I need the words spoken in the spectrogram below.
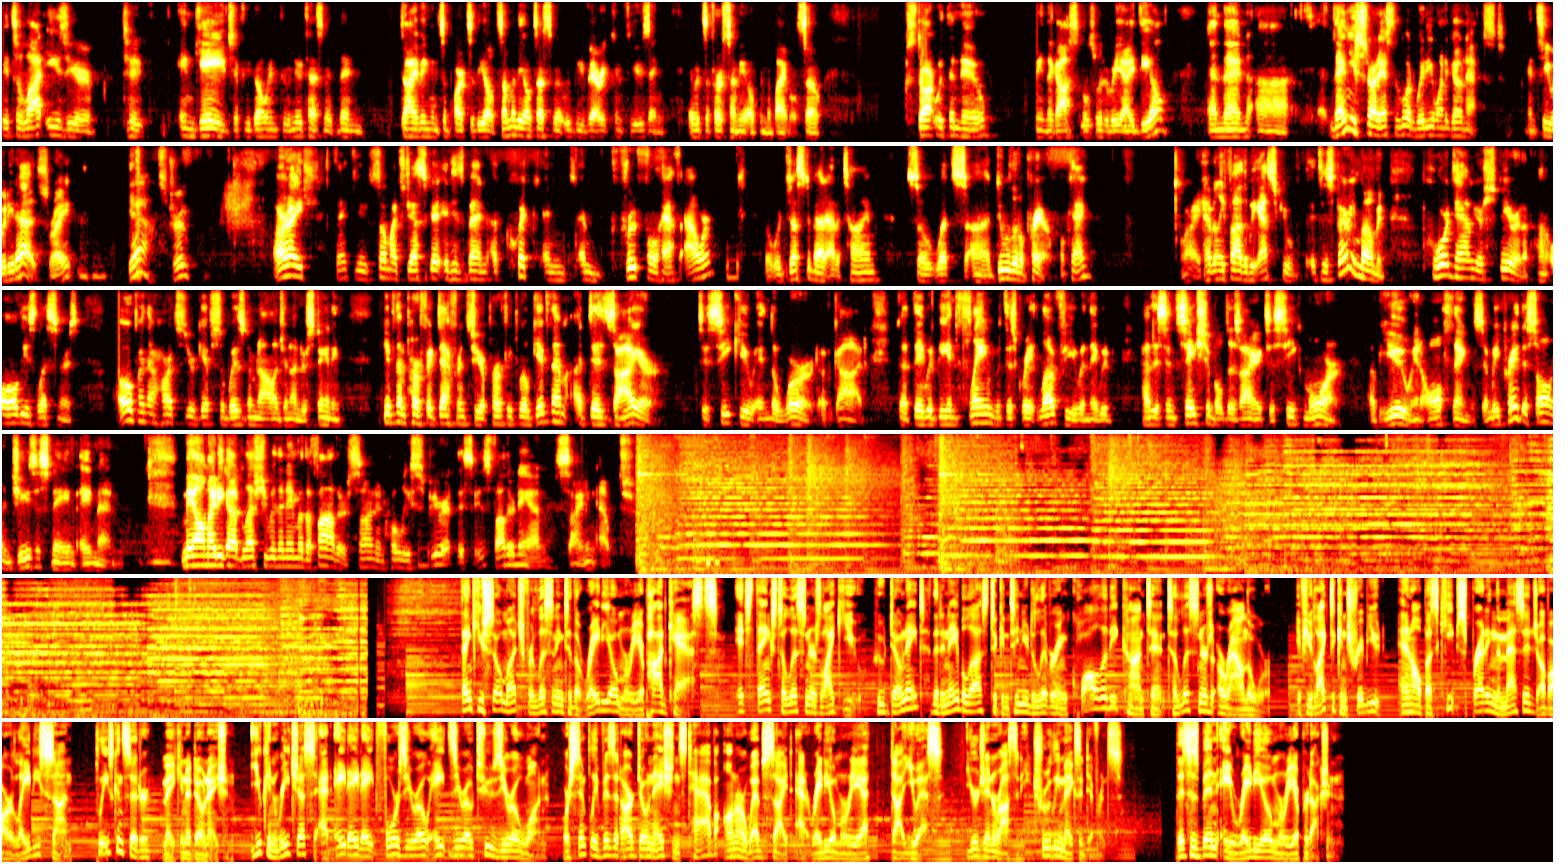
It's a lot easier to engage if you go in through New Testament than diving into parts of the Old. Some of the Old Testament would be very confusing if it's the first time you open the Bible. So start with the new. I mean, the Gospels would be ideal, and then uh, then you start asking the Lord, where do you want to go next, and see what He does. Right? Mm-hmm. Yeah, it's true. All right. Thank you so much, Jessica. It has been a quick and, and fruitful half hour, but we're just about out of time. So let's uh, do a little prayer, okay? All right, Heavenly Father, we ask you at this very moment, pour down your spirit upon all these listeners. Open their hearts to your gifts of wisdom, knowledge, and understanding. Give them perfect deference to your perfect will. Give them a desire to seek you in the word of God, that they would be inflamed with this great love for you and they would have this insatiable desire to seek more of you in all things. And we pray this all in Jesus' name. Amen. May Almighty God bless you in the name of the Father, Son, and Holy Spirit. This is Father Dan signing out. Thank you so much for listening to the Radio Maria podcasts. It's thanks to listeners like you who donate that enable us to continue delivering quality content to listeners around the world. If you'd like to contribute and help us keep spreading the message of Our Lady's Son, please consider making a donation. You can reach us at 888-40-80201 or simply visit our donations tab on our website at radiomaria.us. Your generosity truly makes a difference. This has been a Radio Maria production.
